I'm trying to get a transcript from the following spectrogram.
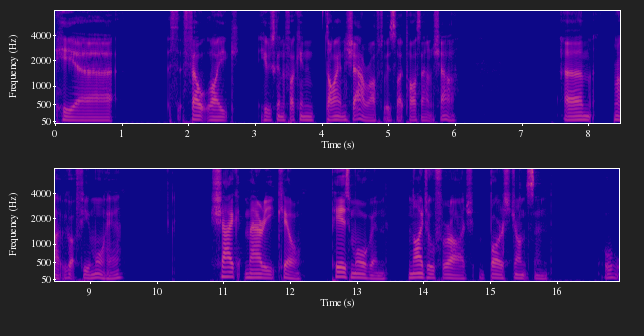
he uh th- felt like he was gonna fucking die in the shower afterwards, like pass out in the shower. Um, right, we've got a few more here. Shag, marry, kill. Piers Morgan, Nigel Farage, Boris Johnson. Oh,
